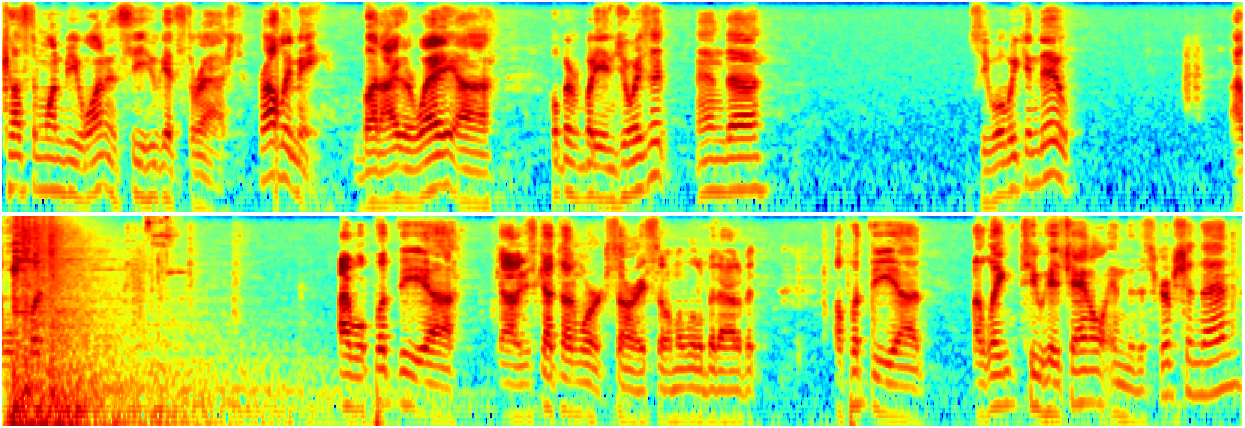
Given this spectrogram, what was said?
custom 1v1 and see who gets thrashed. Probably me. But either way, uh, hope everybody enjoys it, and uh, see what we can do. I will put I will put the, uh, God, I just got done work, sorry, so I'm a little bit out of it. I'll put the, uh, a link to his channel in the description then,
